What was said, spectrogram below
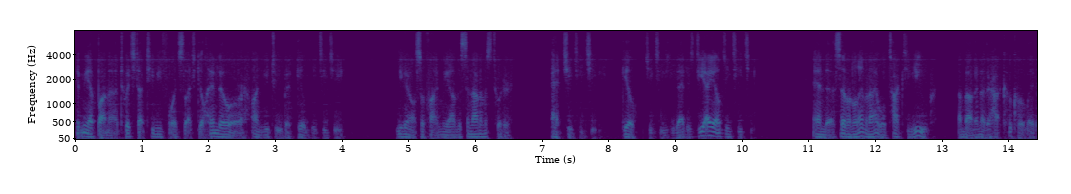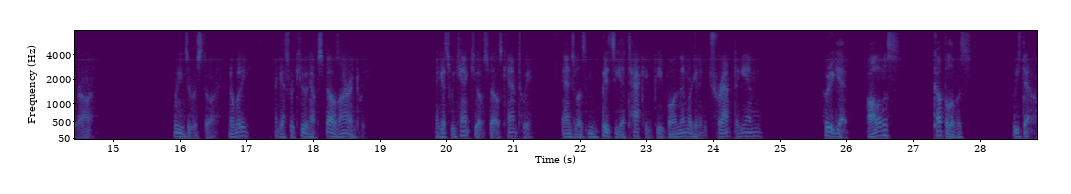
Hit me up on uh, twitch.tv forward slash Gilhendo or on YouTube at GilGTG. You can also find me on the synonymous Twitter at GTG. Gil GTG. That is G I L G T G. And uh, 7-Eleven, I will talk to you about another hot cocoa later on. Who needs a restore? Nobody? I guess we're queuing up spells, aren't we? I guess we can't queue up spells, can't we? Angela's busy attacking people, and then we're getting trapped again. Who do you get? All of us? Couple of us. Who's down?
